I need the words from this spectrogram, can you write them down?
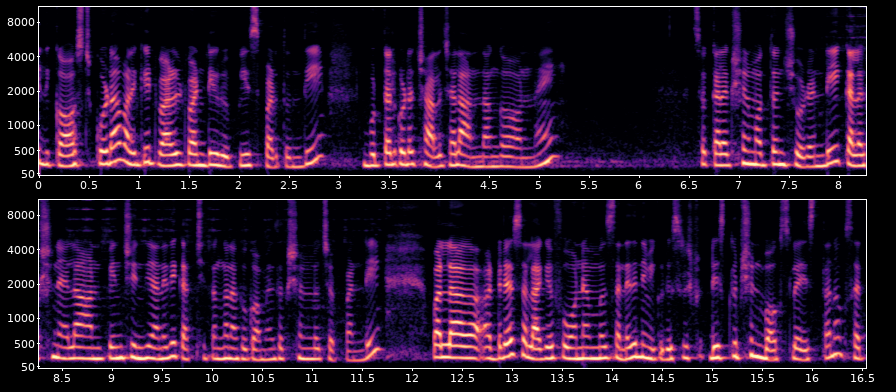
ఇది కాస్ట్ కూడా మనకి ట్వెల్వ్ ట్వంటీ రూపీస్ పడుతుంది. బుట్టలు కూడా చాలా చాలా అందంగా ఉన్నాయి. సో కలెక్షన్ మొత్తం చూడండి. కలెక్షన్ ఎలా అనిపించింది అనేది ఖచ్చితంగా నాకు కామెంట్ సెక్షన్లో చెప్పండి. వాళ్ళ అడ్రస్ అలాగే ఫోన్ నెంబర్స్ అనేది నేను మీకు డిస్క్రిప్షన్ బాక్స్లో ఇస్తాను. ఒకసారి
